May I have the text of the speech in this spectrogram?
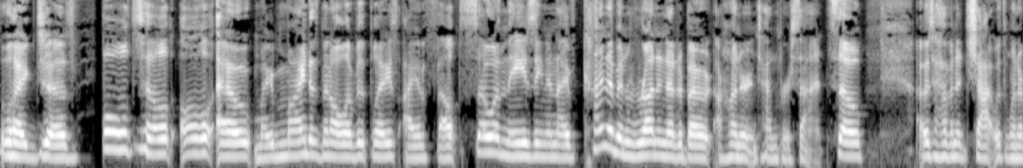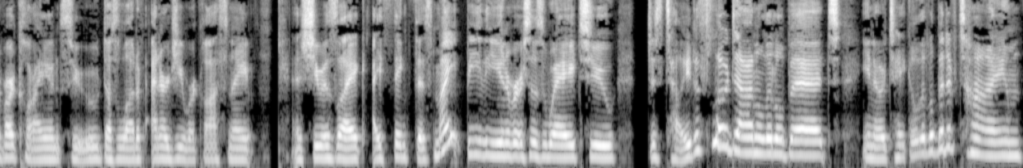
like just full tilt, all out. My mind has been all over the place. I have felt so amazing and I've kind of been running at about 110%. So I was having a chat with one of our clients who does a lot of energy work last night. And she was like, I think this might be the universe's way to just tell you to slow down a little bit, you know, take a little bit of time.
